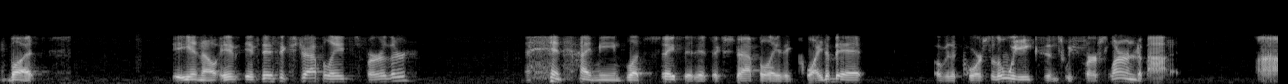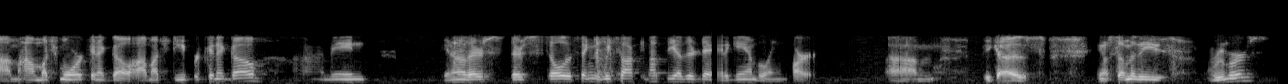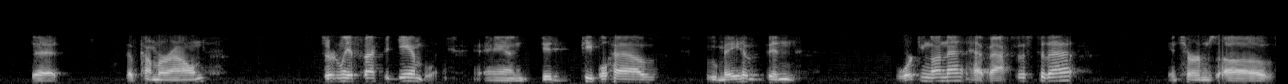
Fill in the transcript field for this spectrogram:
But you know, if if this extrapolates further, and I mean, let's face it, it's extrapolated quite a bit over the course of the week since we first learned about it. Um, how much more can it go? How much deeper can it go? I mean, you know, there's there's still the thing that we talked about the other day, the gambling part um, because you know some of these rumors that have come around certainly affected gambling. And did people have who may have been working on that have access to that in terms of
